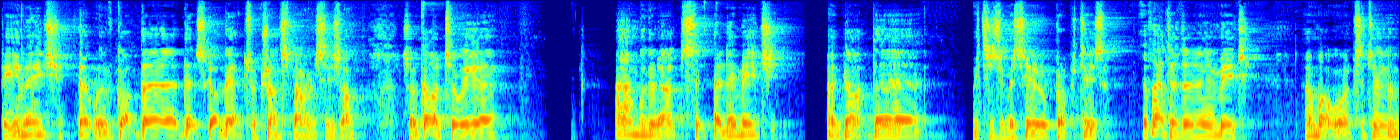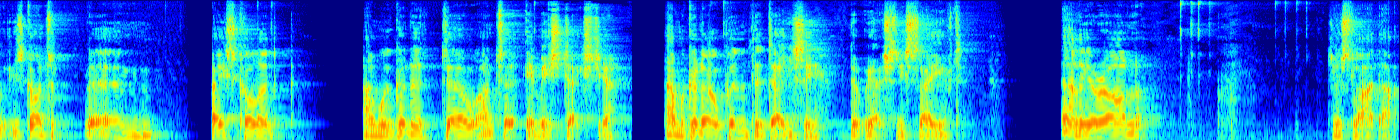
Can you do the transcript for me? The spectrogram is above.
the image that we've got there that's got the actual transparencies on. So go on to here and we're going to add an image I've got there which is the material properties. We've added an image and what we want to do is go into um, base color and we're going to go onto image texture and we're going to open the daisy that we actually saved earlier on just like that.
